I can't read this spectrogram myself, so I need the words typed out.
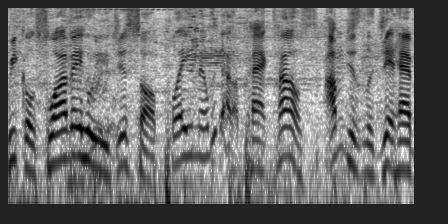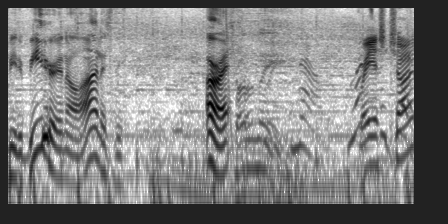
Rico Suave, who you just saw play, man. We got a packed house. I'm just legit happy to be here, in all honesty. All right. Reyes Chun.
